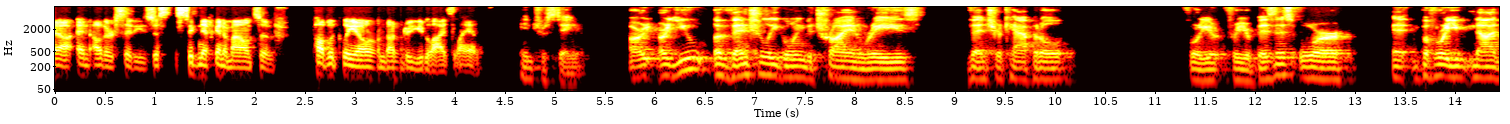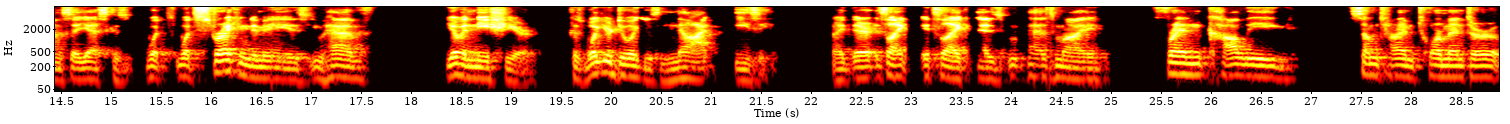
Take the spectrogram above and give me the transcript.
uh, and other cities, just significant amounts of publicly owned, underutilized land. Interesting. Are, are you eventually going to try and raise venture capital for your for your business or eh, before you nod and say yes because what what's striking to me is you have you have a niche here because what you're doing is not easy right? There it's like it's like as as my friend colleague sometime tormentor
